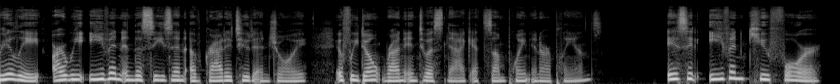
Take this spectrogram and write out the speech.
Really, are we even in the season of gratitude and joy if we don't run into a snag at some point in our plans? Is it even Q4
